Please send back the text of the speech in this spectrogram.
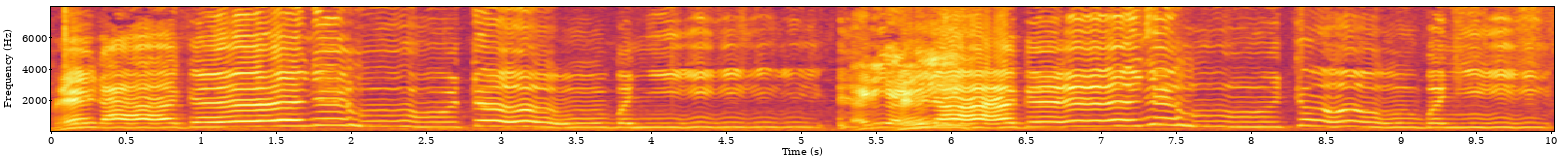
વેરાગન હું તો બની. વેરાગન હું તો બની.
